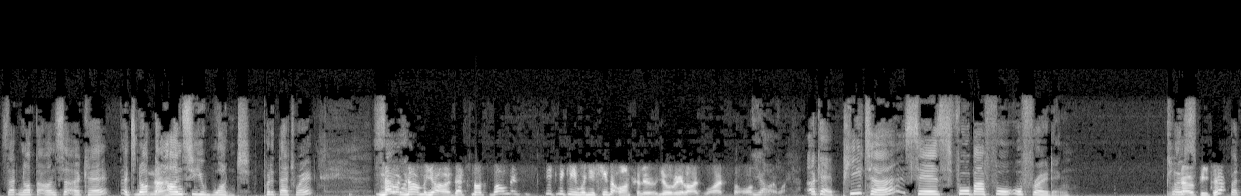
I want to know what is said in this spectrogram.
Is that not the answer? Okay. It's not the answer you want. Put it that way. No, Someone- no, yeah, that's not. Well, technically, when you see the answer, you- you'll realize why it's the answer Yeah. I want. Okay. Peter says 4x4 off roading. Close, No, Peter. but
